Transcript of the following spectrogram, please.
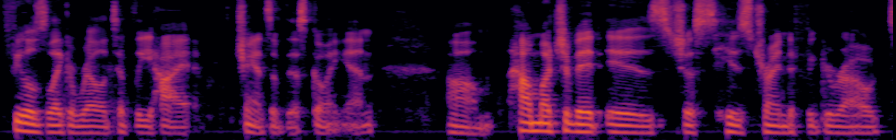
feels like a relatively high chance of this going in. Um, how much of it is just his trying to figure out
